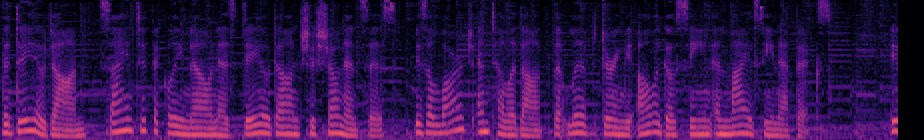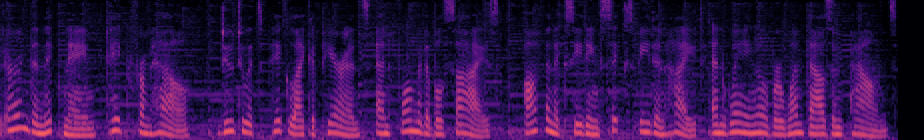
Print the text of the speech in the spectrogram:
The Daeodon, scientifically known as Daeodon shoshonensis, is a large entelodont that lived during the Oligocene and Miocene epochs. It earned the nickname pig from hell due to its pig-like appearance and formidable size, often exceeding 6 feet in height and weighing over 1,000 pounds.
